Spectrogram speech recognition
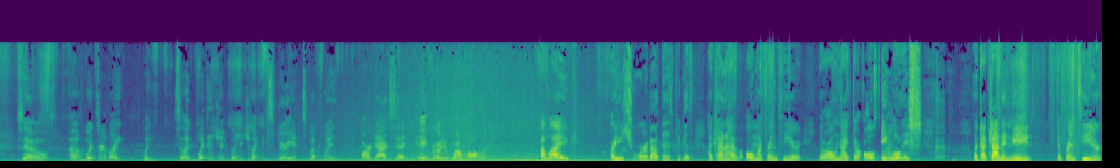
so, um, what's your like like so like what did you what did you like experience but when our dad said, Hey, we're going to Guatemala? I'm like, Are you sure about this? Because I kinda have all my friends here. They're all nice, they're all English. like I kinda need the friends here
